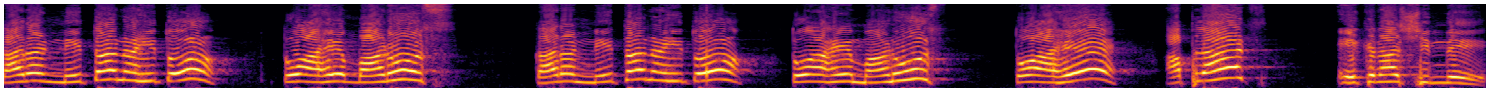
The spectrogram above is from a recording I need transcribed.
कारण नेता नाही तो तो आहे माणूस. कारण नेता नाही तो तो आहे माणूस. तो आहे आपलाच एकनाथ शिंदे.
